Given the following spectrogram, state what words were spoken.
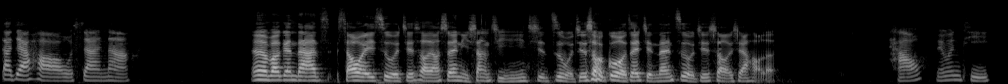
大家好，我是安娜。那要不要跟大家稍微自我介绍一下？虽然你上集已经是自我介绍过，再简单自我介绍一下好了。好，没问题。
